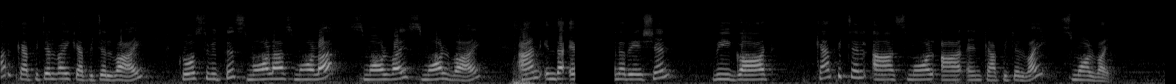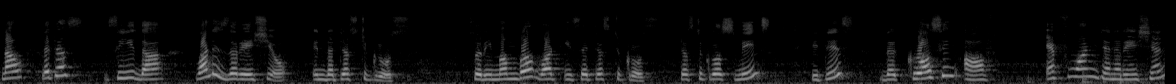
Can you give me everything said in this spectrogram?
R capital Y, capital Y crossed with a small r, small r, small y, small y and in the F generation we got capital R, small r and capital Y, small y. Now let us see the what is the ratio in the test cross. So remember what is a test cross. Test cross means it is the crossing of F1 generation,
